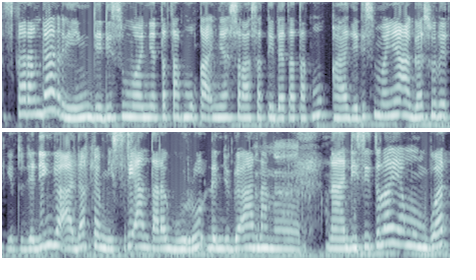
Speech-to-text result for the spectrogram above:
sekarang daring jadi semuanya tatap mukanya serasa tidak tatap muka jadi semuanya agak sulit gitu. Jadi nggak ada chemistry antara guru dan juga anak. Bener. nah di situlah yang membuat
